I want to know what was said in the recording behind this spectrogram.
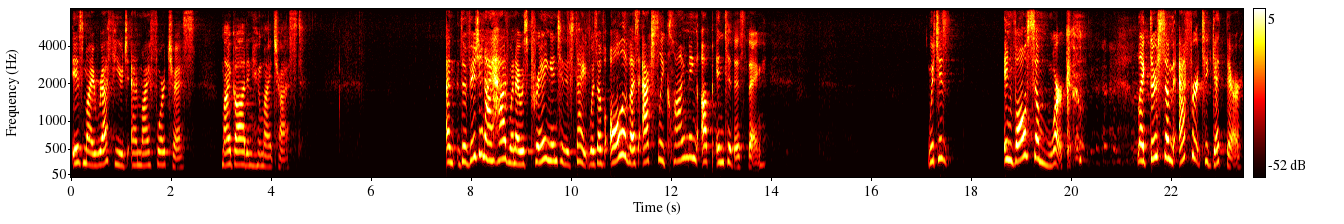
is my refuge and my fortress my God in whom I trust. And the vision I had when I was praying into this night was of all of us actually climbing up into this thing, which is involves some work. like there's some effort to get there.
